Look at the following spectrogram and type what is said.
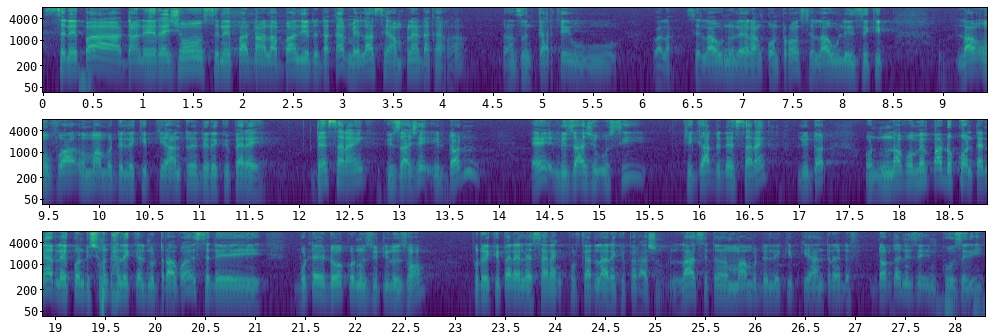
Ce n'est pas dans les régions, ce n'est pas dans la banlieue de Dakar, mais là c'est en plein Dakar, hein. dans un quartier où, voilà, c'est là où nous les rencontrons, c'est là où les équipes, là on voit un membre de l'équipe qui est en train de récupérer des seringues usagées, il donne, et l'usager aussi, qui garde des seringues, lui donne. Nous n'avons même pas de conteneurs. Les conditions dans lesquelles nous travaillons, c'est des bouteilles d'eau que nous utilisons pour récupérer les seringues, pour faire de la récupération. Là, c'est un membre de l'équipe qui est en train d'organiser une causerie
